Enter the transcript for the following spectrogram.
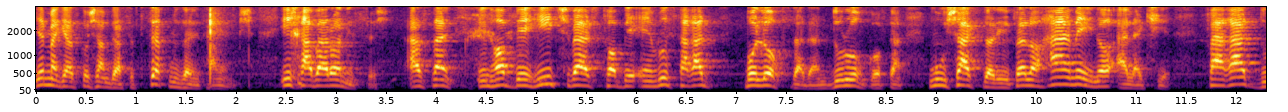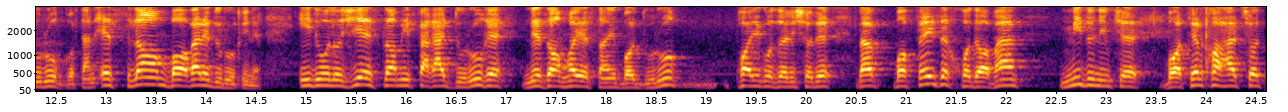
یه مگس کش هم دستت تق می‌زنی تموم میشه. این خبرها نیستش. اصلا اینها به هیچ وجه تا به امروز فقط بلوف زدن دروغ گفتن. موشک داریم فلان همه اینا علکیه. فقط دروغ گفتن. اسلام باور دروغینه. ایدئولوژی اسلامی فقط دروغ نظام های اسلامی با دروغ پای گذاری شده و با فیض خداوند می‌دونیم که باطل خواهد شد.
